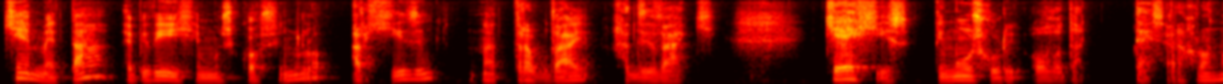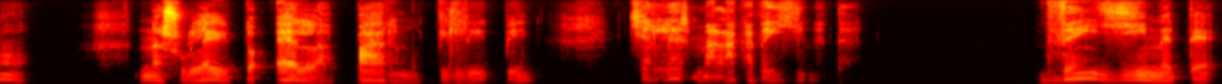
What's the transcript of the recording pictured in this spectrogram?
και μετά, επειδή είχε μουσικό σύνολο, αρχίζει να τραγουδάει χατζηδάκι. Και έχεις τη Μούσχουρη 84 χρονών να σου λέει το έλα πάρε μου τη λύπη και λες μαλάκα δεν γίνεται. Δεν γίνεται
